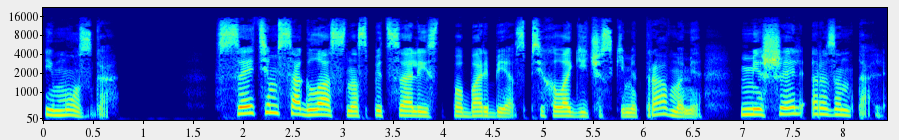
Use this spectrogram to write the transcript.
и мозга. С этим согласна специалист по борьбе с психологическими травмами Мишель Розенталь.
